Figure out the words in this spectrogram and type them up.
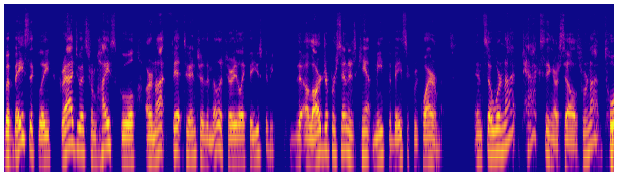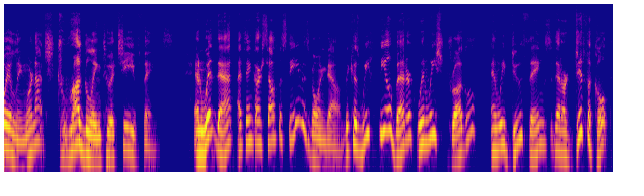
But basically, graduates from high school are not fit to enter the military like they used to be. A larger percentage can't meet the basic requirements. And so we're not taxing ourselves, we're not toiling, we're not struggling to achieve things. And with that, I think our self esteem is going down because we feel better when we struggle and we do things that are difficult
